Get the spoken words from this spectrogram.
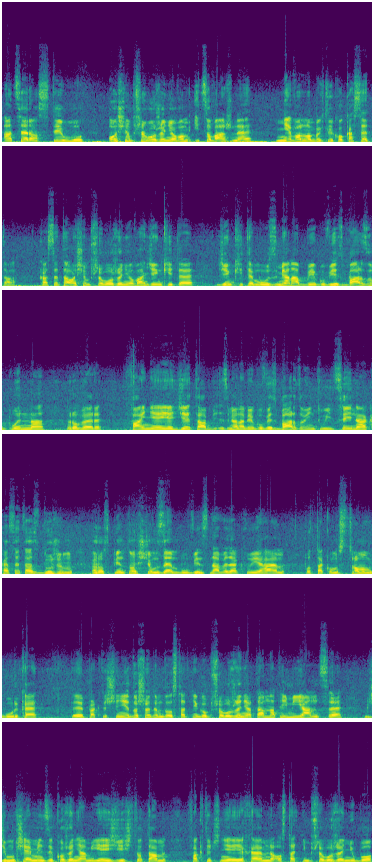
Acera z tyłu, 8 przełożeniową i co ważne, nie wolnobieg tylko kaseta. Kaseta 8 przełożeniowa, dzięki, te, dzięki temu zmiana biegów jest bardzo płynna, rower fajnie jedzie, ta zmiana biegów jest bardzo intuicyjna, kaseta z dużym rozpiętością zębów, więc nawet jak tu jechałem pod taką stromą górkę, e, praktycznie nie doszedłem do ostatniego przełożenia. Tam na tej mijance, gdzie musiałem między korzeniami jeździć, to tam faktycznie jechałem na ostatnim przełożeniu, bo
